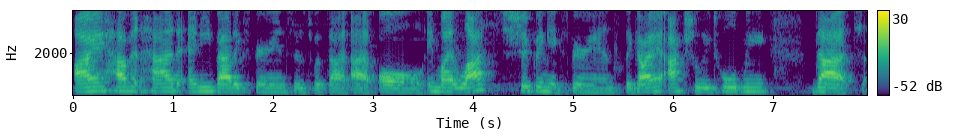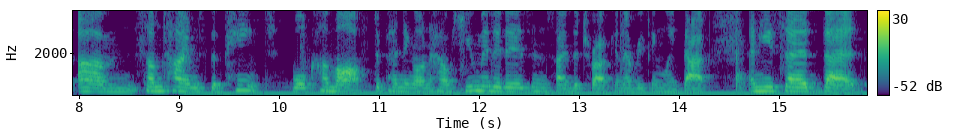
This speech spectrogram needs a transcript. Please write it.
I haven't had any bad experiences with that at all. In my last shipping experience, the guy actually told me that um, sometimes the paint will come off depending on how humid it is inside the truck and everything like that. And he said that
